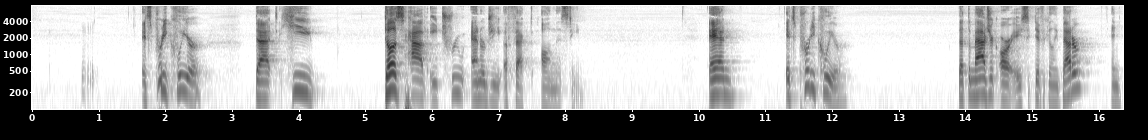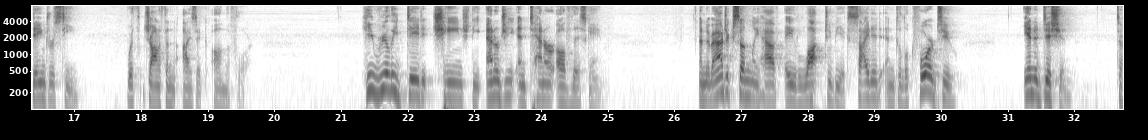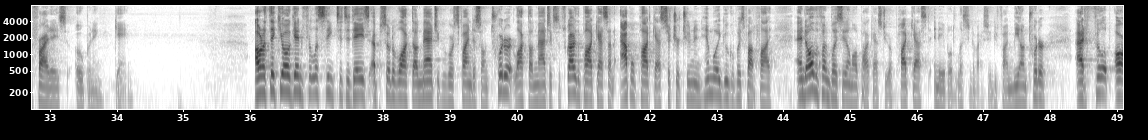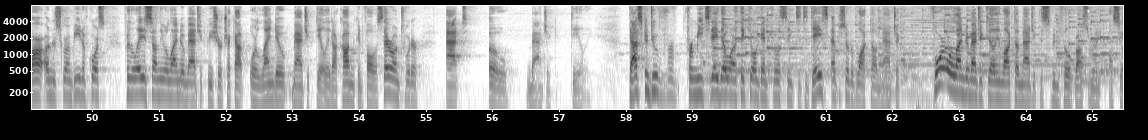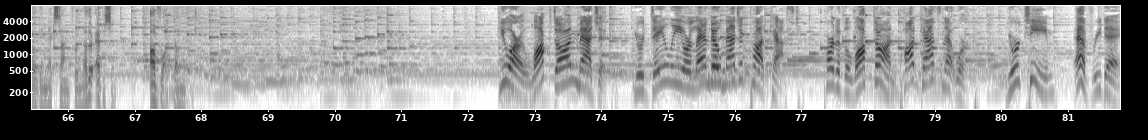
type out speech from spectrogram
It's pretty clear that he does have a true energy effect on this team. And it's pretty clear that the Magic are a significantly better and dangerous team with Jonathan Isaac on the floor. He really did change the energy and tenor of this game. And the Magic suddenly have a lot to be excited and to look forward to, in addition to Friday's opening game. I want to thank you all again for listening to today's episode of Locked On Magic. Of course, find us on Twitter at Locked On Magic. Subscribe to the podcast on Apple Podcasts, Stitcher, TuneIn, Himalaya, Google Play, Spotify, and all the fun places to download podcasts to your podcast-enabled listening device. You can find me on Twitter at Philip R underscore Bean. Of course, for the latest on the Orlando Magic, be sure to check out OrlandoMagicDaily.com. You can follow us there on Twitter at O Magic Daily. That's going to do it for, for me today, though. I want to thank you all again for listening to today's episode of Locked On Magic. For Orlando Magic Daily and Locked On Magic, this has been Philip Ross Mike. I'll see you all again next time for another episode of Locked On Magic. You are Locked On Magic, your daily Orlando Magic podcast, part of the Locked On Podcast Network. Your team every day.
